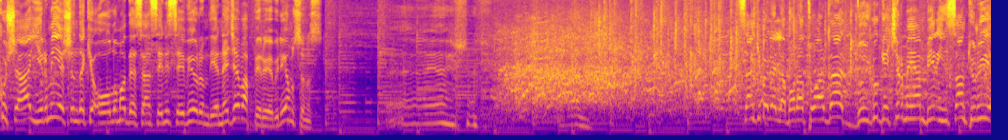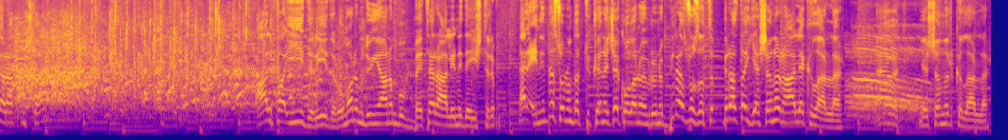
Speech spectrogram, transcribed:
kuşağı 20 yaşındaki oğluma desen seni seviyorum diye ne cevap veriyor biliyor musunuz? Sanki böyle laboratuvarda duygu geçirmeyen bir insan türü yaratmışlar. Alfa iyidir, iyidir. Umarım dünyanın bu beter halini değiştirip... Yani eninde sonunda tükenecek olan ömrünü biraz uzatıp biraz da yaşanır hale kılarlar. Evet, yaşanır kılarlar.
